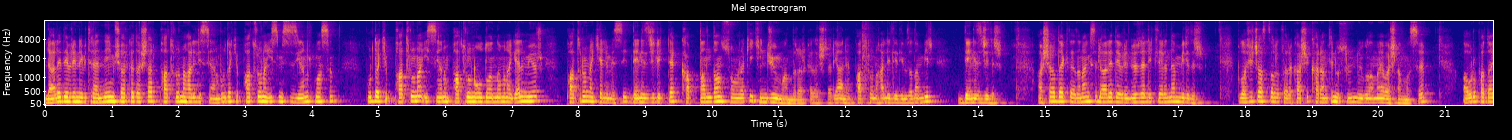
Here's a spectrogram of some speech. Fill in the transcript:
Lale devrini bitiren neymiş arkadaşlar? Patrona Halil isyanı. Buradaki patrona ismi sizi yanıltmasın. Buradaki patrona isyanın patron olduğu anlamına gelmiyor. Patrona kelimesi denizcilikte kaptandan sonraki ikinci ünvandır arkadaşlar. Yani patrona Halil dediğimiz adam bir denizcidir. Aşağıdakilerden hangisi Lale Devri'nin özelliklerinden biridir? Bulaşıcı hastalıklara karşı karantina usulünün uygulamaya başlanması, Avrupa'da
